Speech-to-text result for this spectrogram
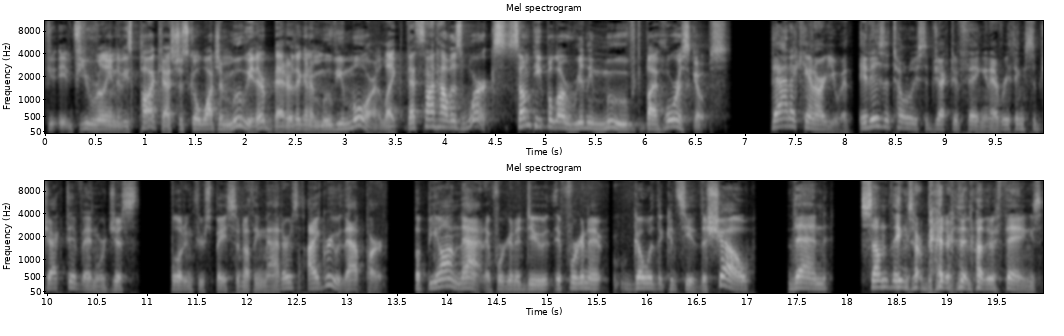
if you- if you're really into these podcasts, just go watch a movie. They're better. They're going to move you more. Like that's not how this works. Some people are really moved by horoscopes. That I can't argue with. It is a totally subjective thing, and everything's subjective, and we're just floating through space, so nothing matters. I agree with that part. But beyond that, if we're gonna do, if we're gonna go with the conceit of the show, then some things are better than other things,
